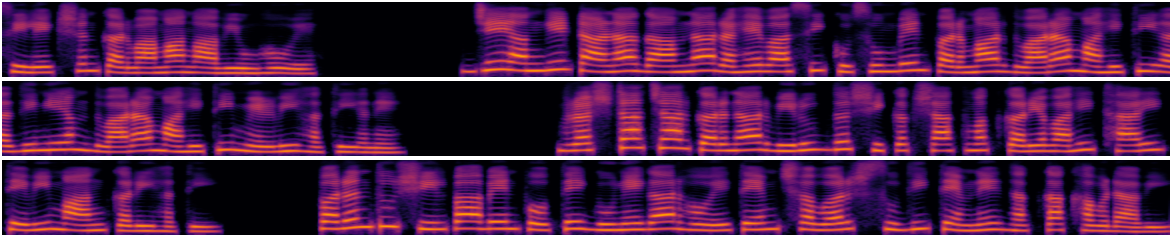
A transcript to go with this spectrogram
સિલેક્શન કરવામાં આવ્યું હોય. જે અંગે ટાણા ગામના રહેવાસી કુસુમબેન પરમાર દ્વારા માહિતી અધિનિયમ દ્વારા માહિતી મેળવી હતી અને ભ્રષ્ટાચાર કરનાર વિરુદ્ધ શિક્ષાત્મક કાર્યવાહી થાય તેવી માંગ કરી હતી. પરંતુ શિલ્પાબેન પોતે ગુનેગાર હોય તેમ છ વર્ષ સુધી તેમને ધક્કા ખવડાવી.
